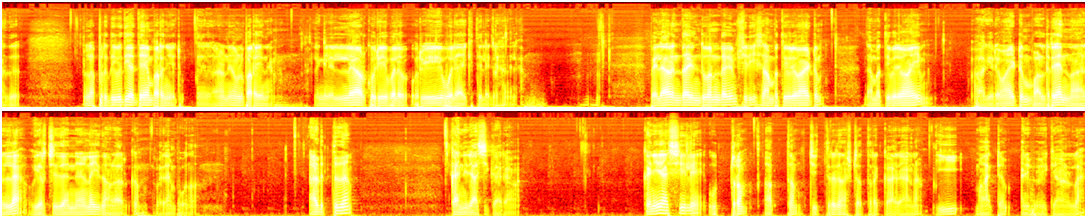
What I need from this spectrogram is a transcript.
അത് ഉള്ള പ്രതിവിധി അദ്ദേഹം പറഞ്ഞു തരും. ആണ് നമ്മൾ പറയുന്നത്. അല്ലെങ്കിൽ എല്ലാവർക്കും ഒരേപോലെ ഒരേപോലെ അയക്കത്തില്ല ഗൃഹനില. അപ്പോൾ എല്ലാവരും എന്താ എന്ത് പറഞ്ഞാലും ശരി. സാമ്പത്തികപരമായിട്ടും ദാമ്പത്യപരമായും ഭാഗ്യപരമായിട്ടും വളരെ നല്ല ഉയർച്ച തന്നെയാണ് ഈ നാളുകാർക്ക് വരാൻ പോകുന്നത്. അടുത്തത് കന്നിരാശിക്കാരാണ്. കന്നിരാശിയിലെ ഉത്രം അത്തം ചിത്ര നക്ഷത്രക്കാരാണ് ഈ മാറ്റം അനുഭവിക്കാനുള്ള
